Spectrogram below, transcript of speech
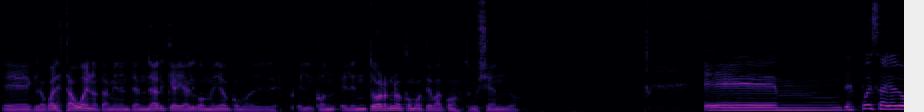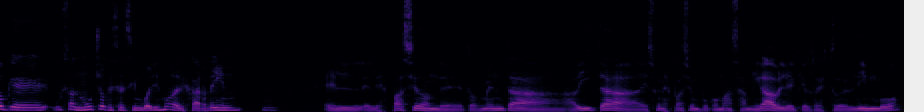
Eh, lo cual está bueno también entender que hay algo medio como del el, entorno, cómo te va construyendo. Em, después hay algo que usan mucho que es el simbolismo del jardín. Mm el, espacio donde Tormenta habita es un espacio un poco más amigable que el resto del limbo,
